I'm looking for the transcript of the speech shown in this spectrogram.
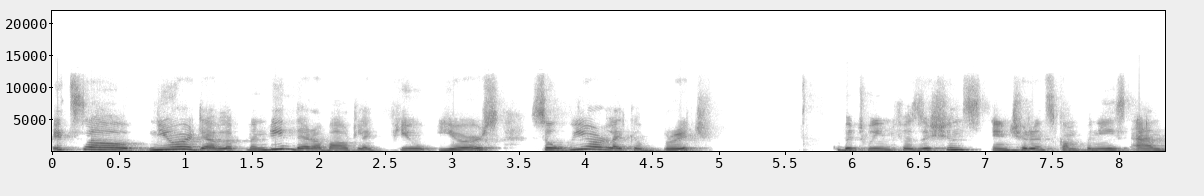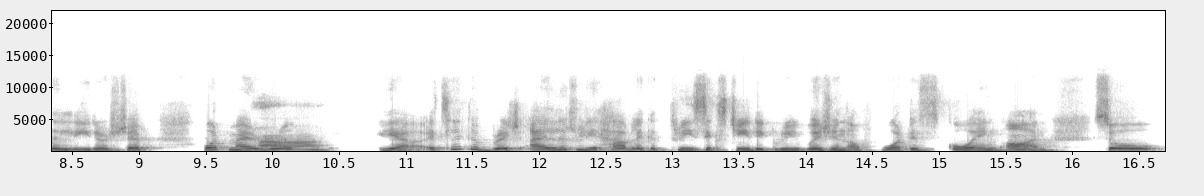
It's a newer development been there about like few years so we are like a bridge between physicians insurance companies and the leadership what my ah. role yeah it's like a bridge i literally have like a 360 degree vision of what is going on so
